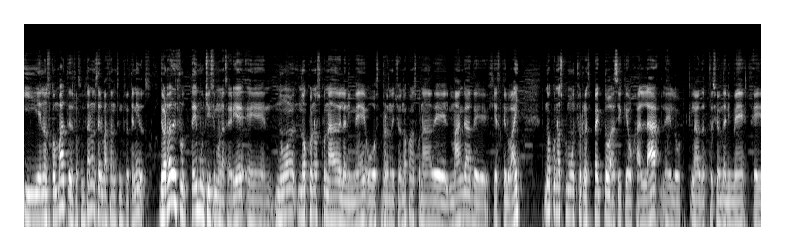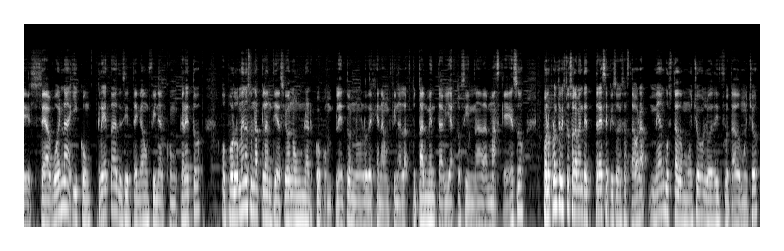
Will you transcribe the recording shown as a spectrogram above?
Y en los combates resultaron ser bastante entretenidos. De verdad disfruté muchísimo la serie. Eh, no, no conozco nada del anime, o perdón, dicho, no conozco nada del manga, de si es que lo hay. No conozco mucho respecto, así que ojalá eh, la adaptación de anime eh, sea buena y concreta, es decir, tenga un final concreto o por lo menos una planteación o un arco completo, no lo dejen a un final totalmente abierto sin nada más que eso. Por lo pronto he visto solamente tres episodios hasta ahora, me han gustado mucho, lo he disfrutado mucho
